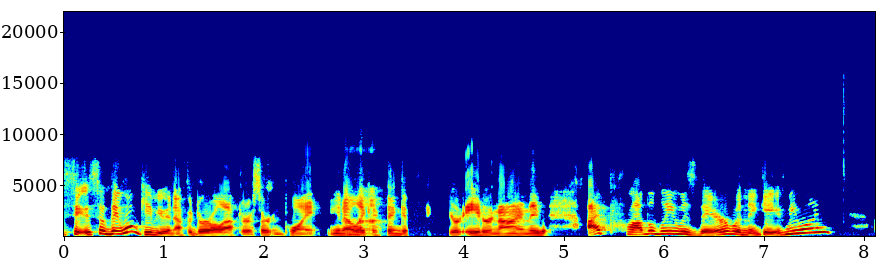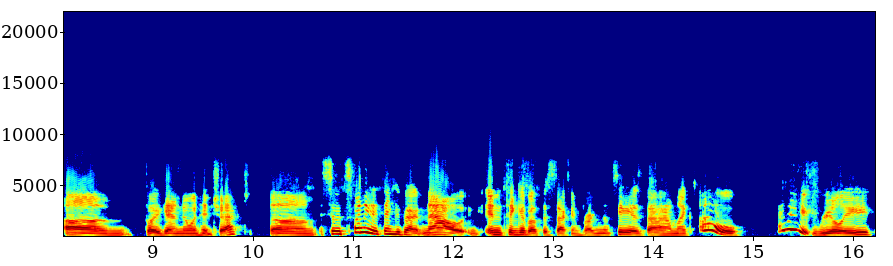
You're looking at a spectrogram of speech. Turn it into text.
so they won't give you an epidural after a certain point. You know, uh-huh. like I think it's like you're eight or nine. They, I probably was there when they gave me one. Um, but again, no one had checked. Um, so it's funny to think about now and think about the second pregnancy is that I'm like, oh, I made it really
